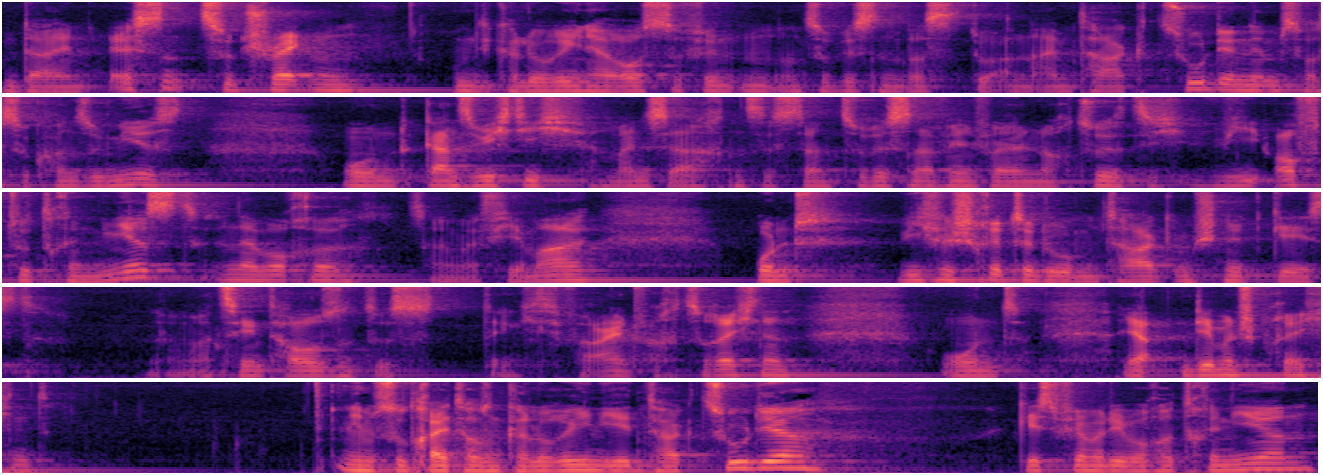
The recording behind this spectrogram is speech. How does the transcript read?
dein Essen zu tracken, um die Kalorien herauszufinden und zu wissen, was du an einem Tag zu dir nimmst, was du konsumierst. Und ganz wichtig meines Erachtens ist dann zu wissen auf jeden Fall noch zusätzlich, wie oft du trainierst in der Woche, sagen wir viermal, und wie viele Schritte du am Tag im Schnitt gehst. Sagen wir 10.000 ist, denke ich, vereinfacht zu rechnen. Und ja, dementsprechend nimmst du 3.000 Kalorien jeden Tag zu dir, gehst viermal die Woche trainieren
